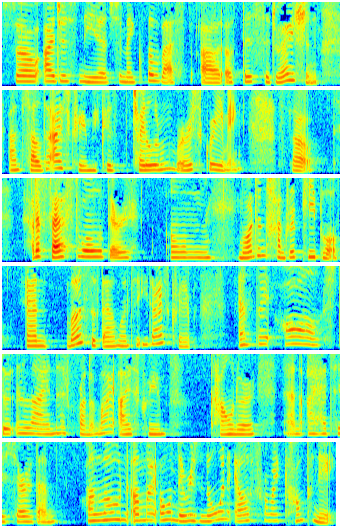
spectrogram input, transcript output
So I just needed to make the best out of this situation and sell the ice cream because children were screaming. So at a festival, there are um, more than 100 people, and most of them went to eat ice cream, and they all stood in line in front of my ice cream counter, and I had to serve them alone on my own. There is no one else from my company.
